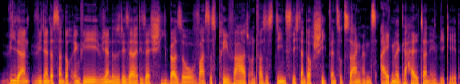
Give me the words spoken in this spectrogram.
wie dann, wie dann das dann doch irgendwie, wie dann so dieser, dieser Schieber so, was ist privat und was ist dienstlich, dann doch schiebt, wenn es sozusagen ans eigene Gehalt dann irgendwie geht.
